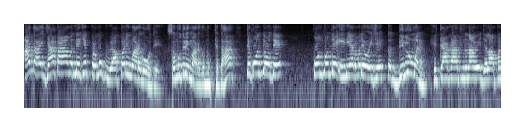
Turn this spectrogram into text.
आता ह्या काळामधले जे प्रमुख व्यापारी मार्ग होते समुद्री मार्ग मुख्यतः ते कोणते होते? कोणकोणत्या एरियांमध्ये व्हायचे? तर दिलुमन हे त्या काळातलं नाव आहे ज्याला आपण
